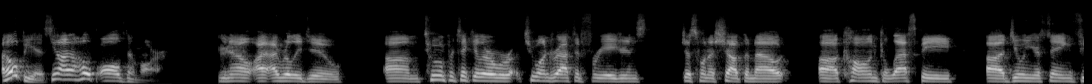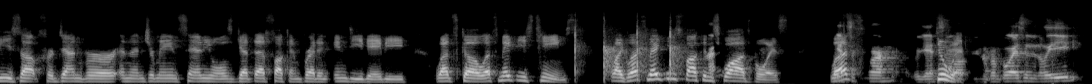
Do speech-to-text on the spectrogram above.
I hope he is. You know, I hope all of them are. You know, I, I really do. Um, two in particular were two undrafted free agents. Just want to shout them out. Uh, Collin Gillespie uh, doing your thing, fees up for Denver, and then Jermaine Samuels get that fucking bread in Indy, baby. Let's go. Let's make these teams. Like, let's make these fucking squads, boys. Let's get some more, we get do some it. boys in the league.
